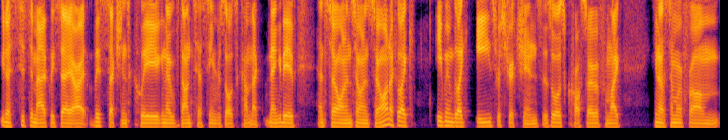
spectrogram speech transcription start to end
you know systematically say, all right, this section's clear. You know, we've done testing, results come back negative, and so on and so on and so on. I feel like even with like ease restrictions, there's always crossover from like you know someone from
